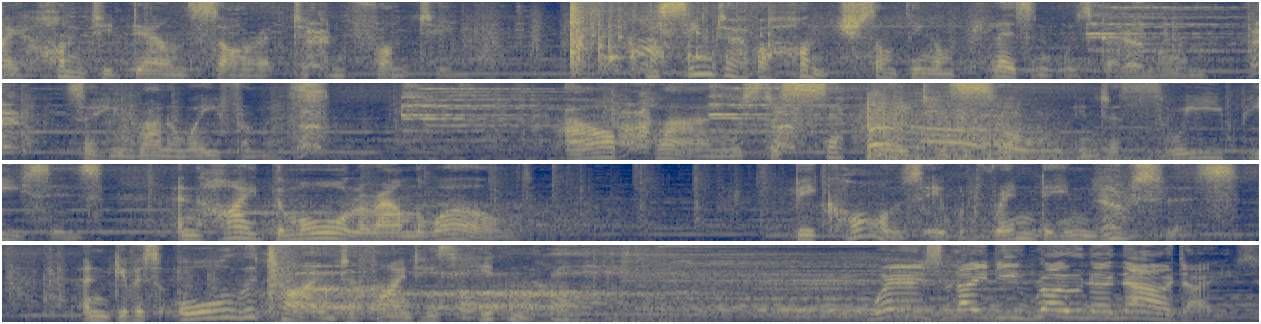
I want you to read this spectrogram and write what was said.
I hunted down Sareek to confront him. He seemed to have a hunch something unpleasant was going on, so he ran away from us. Our plan was to separate his soul into three pieces and hide them all around the world. Because it would render him useless and give us all the time to find his hidden home. Where's Lady Rona nowadays?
